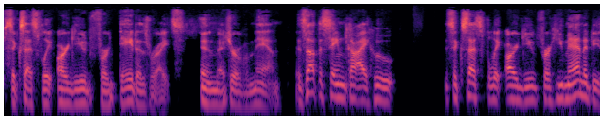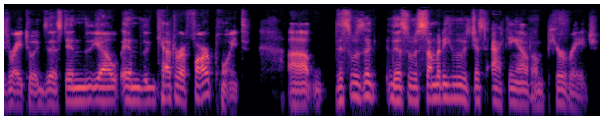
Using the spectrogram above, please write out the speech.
successfully argued for Data's rights in Measure of a Man. It's not the same guy who successfully argued for humanity's right to exist in you know in the encounter at Farpoint. Uh, this was a this was somebody who was just acting out on pure rage,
